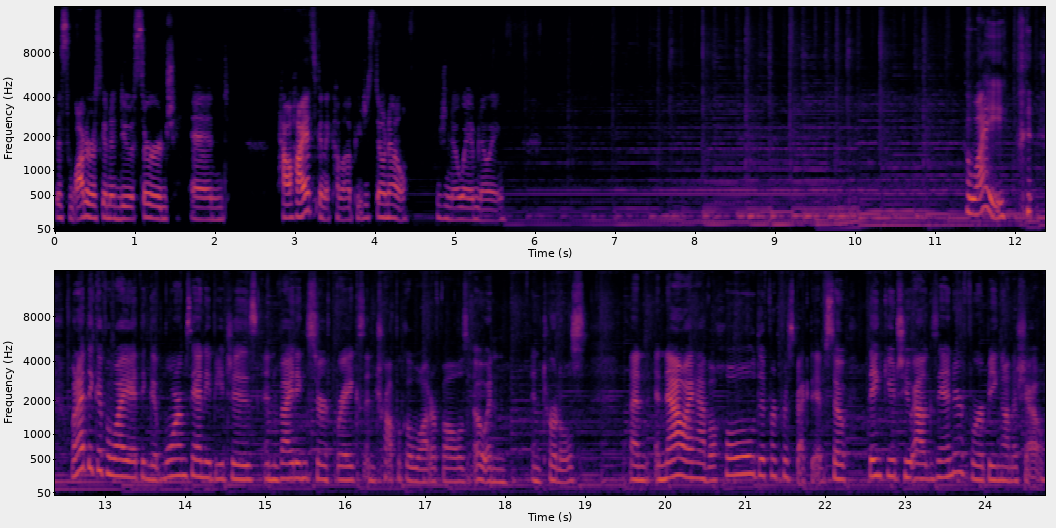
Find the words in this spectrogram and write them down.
this water is going to do a surge and how high it's going to come up you just don't know there's no way of knowing Hawaii. when I think of Hawaii, I think of warm sandy beaches, inviting surf breaks, and tropical waterfalls. Oh, and, and turtles. And, and now I have a whole different perspective. So thank you to Alexandra for being on the show.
